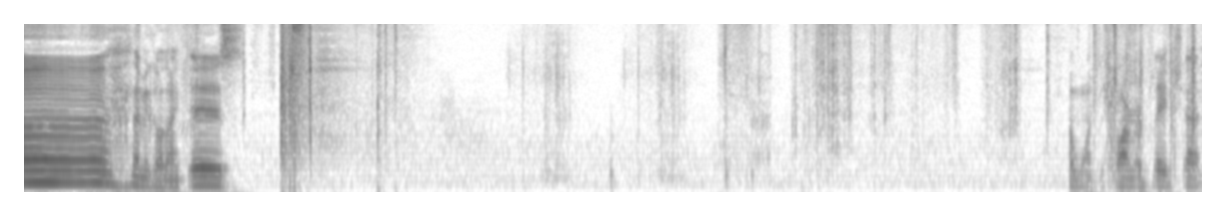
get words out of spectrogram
Uh, let me go like this. I want this armor plate shot.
